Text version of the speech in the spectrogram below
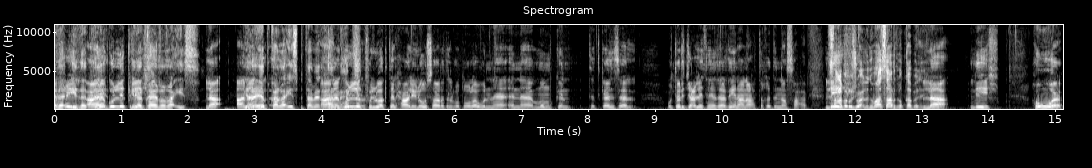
إذا- مستحيل. إذا أنا تغير- أقول لك إذا. تغير الرئيس لا أنا إذا يبقى رئيس الحال أنا أقول لك. في الوقت الحالي لو صارت البطولة وانها إنها ممكن تتكنسل وترجع ل 32 أنا أعتقد انه صعب ليش؟ صعب الرجوع لأنه ما صارت من قبل لا ليش؟ هو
